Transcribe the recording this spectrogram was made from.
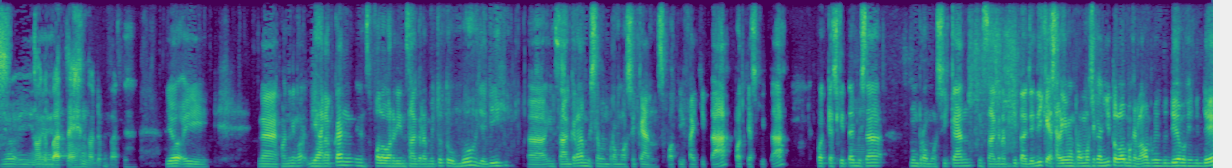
Yo, no debat ya, no debat. Yo, Nah, konten diharapkan follower di Instagram itu tumbuh, jadi uh, Instagram bisa mempromosikan Spotify kita, podcast kita. Podcast kita hmm. bisa mempromosikan Instagram kita. Jadi kayak saling mempromosikan gitu loh, makin lama makin gede, makin gede.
